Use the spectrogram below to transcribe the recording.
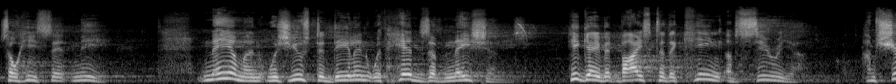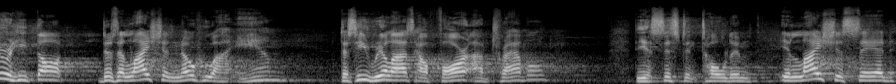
so he sent me. Naaman was used to dealing with heads of nations. He gave advice to the king of Syria. I'm sure he thought, Does Elisha know who I am? Does he realize how far I've traveled? The assistant told him, Elisha said,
